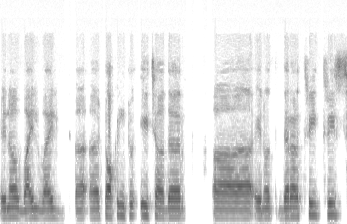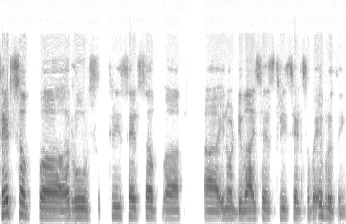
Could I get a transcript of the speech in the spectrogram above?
you know, while while uh, uh, talking to each other. Uh, you know, there are three three sets of uh, rules, three sets of uh, uh, you know devices, three sets of everything.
